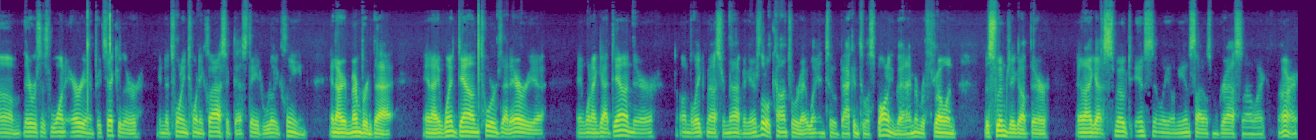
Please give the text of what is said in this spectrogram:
um, there was this one area in particular in the 2020 Classic that stayed really clean, and I remembered that. And I went down towards that area, and when I got down there on the LakeMaster mapping, there's a little contour that went into back into a spawning bed. I remember throwing the swim jig up there, and I got smoked instantly on the inside on some grass, and I'm like, all right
